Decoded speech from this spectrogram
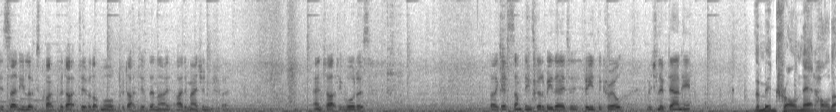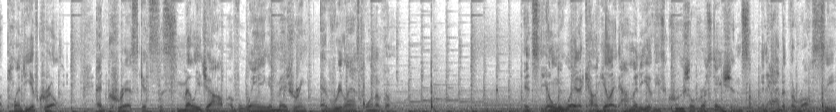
It certainly looks quite productive, a lot more productive than I, would imagined for Antarctic waters. But I guess something's got to be there to feed the krill, which live down here. The mid-trawl net hauled up plenty of krill, and Chris gets the smelly job of weighing and measuring every last one of them. It's the only way to calculate how many of these crucial crustaceans inhabit the Ross Sea.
